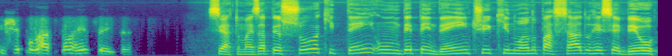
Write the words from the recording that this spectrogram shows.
estipulado pela Receita. Certo, mas a pessoa que tem um dependente que no ano passado recebeu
